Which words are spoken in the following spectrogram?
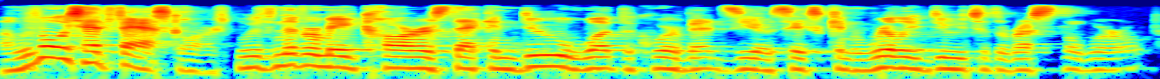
Uh, we've always had fast cars, but we've never made cars that can do what the Corvette Z06 can really do to the rest of the world.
